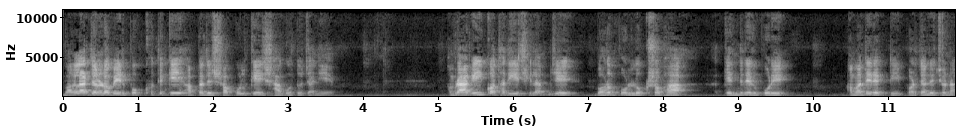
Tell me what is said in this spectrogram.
বাংলার জনরবের পক্ষ থেকে আপনাদের সকলকে স্বাগত জানিয়ে। আমরা আগেই কথা দিয়েছিলাম যে বহরমপুর লোকসভা কেন্দ্রের উপরে আমাদের একটি পর্যালোচনা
